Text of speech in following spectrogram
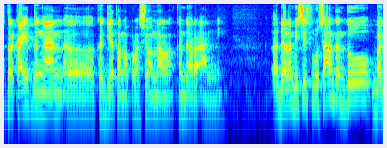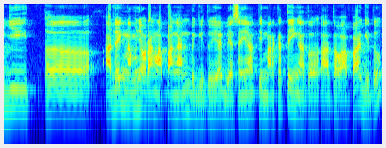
terkait dengan uh, kegiatan operasional kendaraan nih. Uh, dalam bisnis perusahaan tentu bagi uh, ada yang namanya orang lapangan begitu ya, biasanya tim marketing atau atau apa gitu.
